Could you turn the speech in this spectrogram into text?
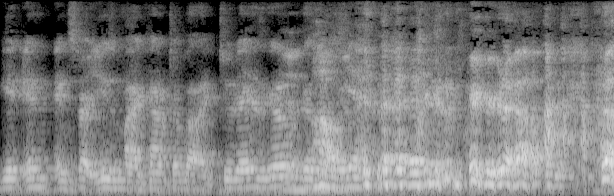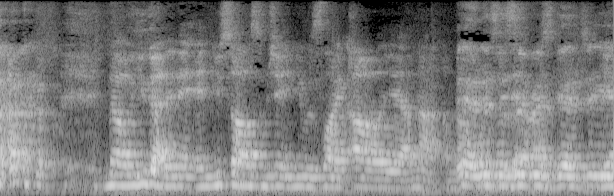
get in and start using my account till about like two days ago. Yeah. because Oh, I yeah. couldn't figure it out. No, you got in it and you saw some shit and you was like, oh yeah, I'm not. I'm not yeah, this is that super right sketchy. Yeah,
